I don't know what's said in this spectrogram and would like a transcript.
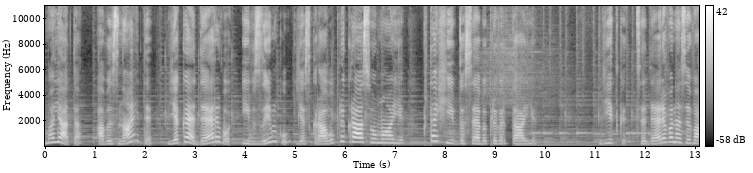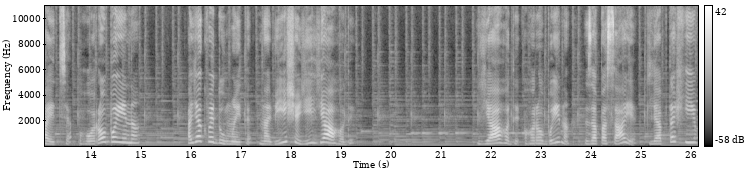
Малята, а ви знаєте, яке дерево і взимку яскраву прикрасу має, птахів до себе привертає? Дітки, це дерево називається горобина. А як ви думаєте, навіщо їй ягоди? Ягоди горобина запасає для птахів,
